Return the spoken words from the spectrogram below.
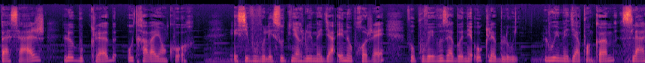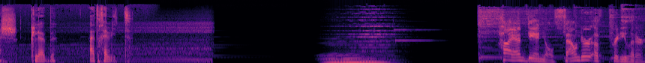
Passage, le Book Club ou Travail en cours. Et si vous voulez soutenir Louis Média et nos projets, vous pouvez vous abonner au Club Louis, louismedia.com slash club. À très vite. Hi, I'm Daniel, founder of Pretty Litter.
